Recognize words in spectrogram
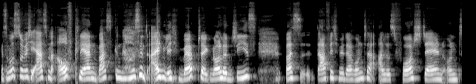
Jetzt musst du mich erstmal aufklären, was genau sind eigentlich Web Technologies? Was darf ich mir darunter alles vorstellen? Und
